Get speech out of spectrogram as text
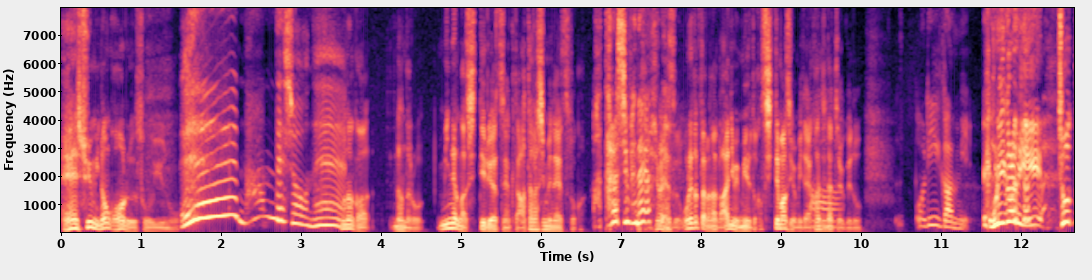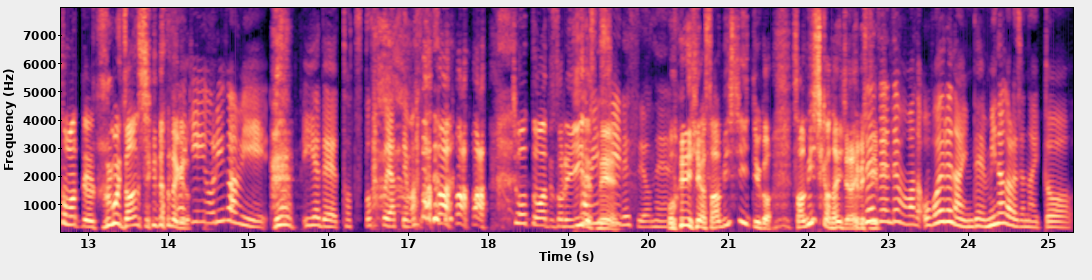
えー、趣味なんかある？そういうの。えなんでしょうね。もうなんかなんだろう。みんなが知ってるやつじゃなくて新しめのやつとか。新しめのやつ？新しめのやつ。俺だったらなんかアニメ見るとか知ってますよみたいな感じになっちゃうけど折り紙。折り紙？ちょっと待ってすごい斬新なんだけ最ど近折り紙え？家でとつとつとやってます。ちょっと待ってそれいいです寂しいねですよね。おいいや寂しいっていうか寂しかないんじゃない？全然でもまだ覚えれないんで見ながらじゃないと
